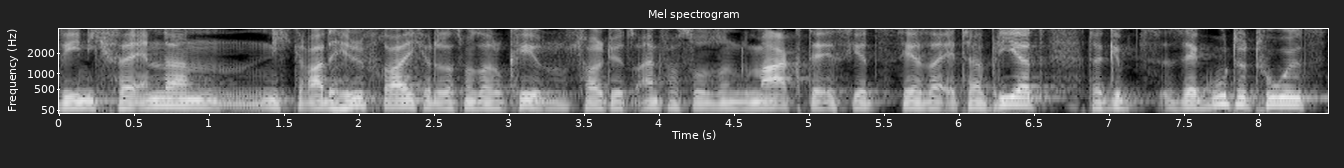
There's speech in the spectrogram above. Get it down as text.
wenig verändern, nicht gerade hilfreich oder dass man sagt, okay, das ist halt jetzt einfach so so ein Markt, der ist jetzt sehr sehr etabliert. Da gibt's sehr gute Tools,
